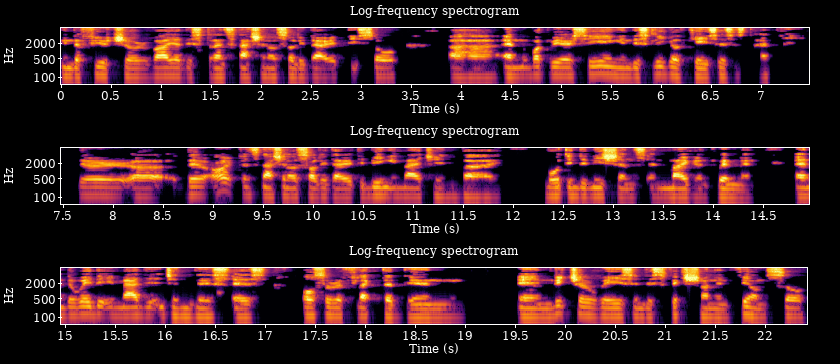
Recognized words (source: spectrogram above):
in the future via this transnational solidarity. So, uh, and what we are seeing in these legal cases is that there uh, there are transnational solidarity being imagined by both Indonesians and migrant women, and the way they imagine this is also reflected in in richer ways in this fiction and films. So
